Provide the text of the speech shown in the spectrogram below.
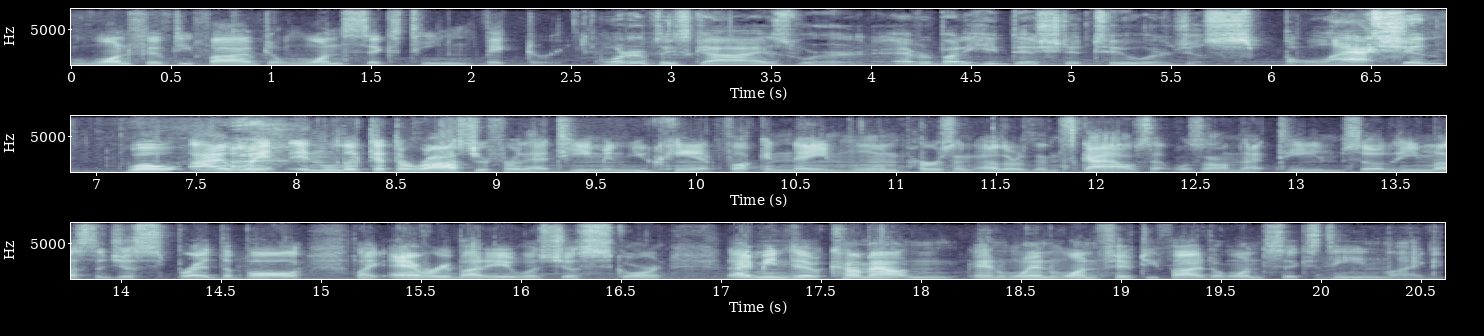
155 to 116 victory. I wonder if these guys were everybody he dished it to were just splashing. Well, I went and looked at the roster for that team, and you can't fucking name one person other than Skiles that was on that team. So he must have just spread the ball like everybody was just scoring. I mean, to come out and, and win 155 to 116, like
